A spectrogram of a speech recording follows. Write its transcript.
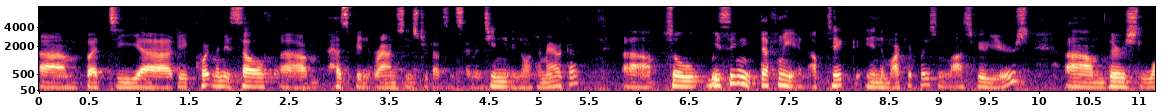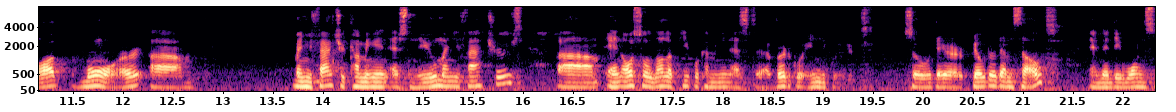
Um, but the, uh, the equipment itself um, has been around since 2017 in North America. Uh, so we're seeing definitely an uptick in the marketplace in the last few years. Um, there's a lot more um, manufacturer coming in as new manufacturers, um, and also a lot of people coming in as vertical integrators. So they're builder themselves and then they want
